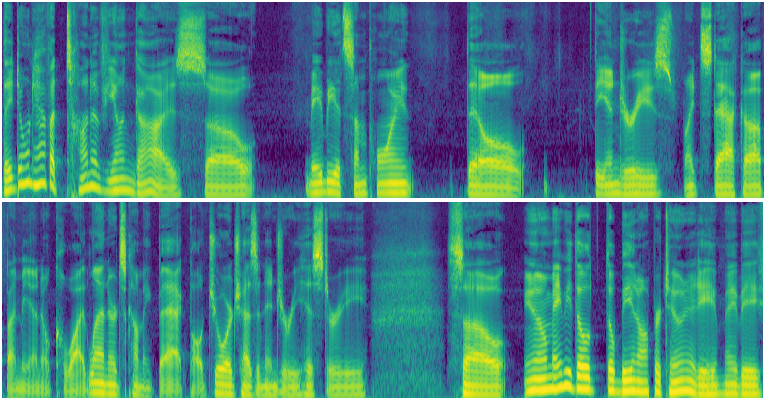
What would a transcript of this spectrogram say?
they don't have a ton of young guys. So, maybe at some point they'll the injuries might stack up. I mean, I know Kawhi Leonard's coming back. Paul George has an injury history. So, you know, maybe there'll there'll be an opportunity. Maybe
